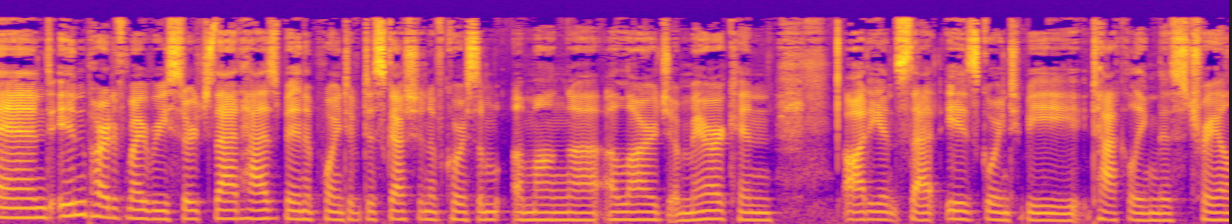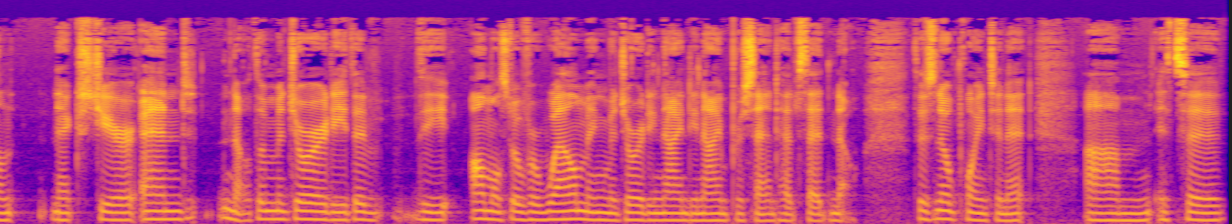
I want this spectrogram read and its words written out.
And in part of my research, that has been a point of discussion, of course, am- among uh, a large American audience that is going to be tackling this trail next year. And no, the majority, the the almost overwhelming majority, ninety nine percent, have said no. There's no point in it. Um, it's a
